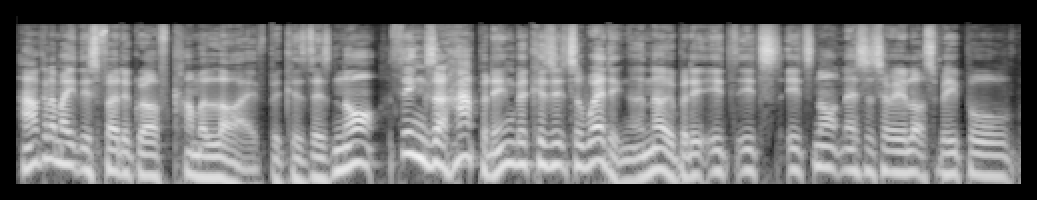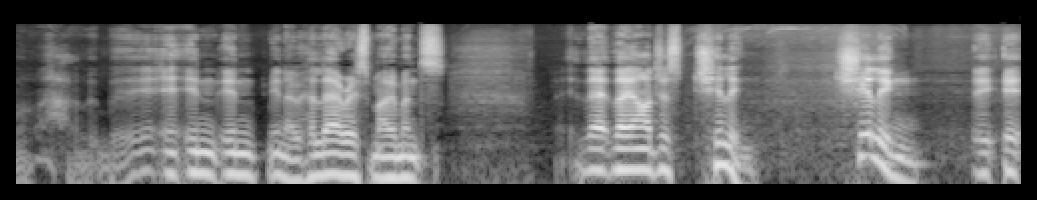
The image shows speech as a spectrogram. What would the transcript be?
How can I make this photograph come alive? Because there's not things are happening because it's a wedding. I know, but it, it, it's it's not necessarily lots of people in in you know hilarious moments. They they are just chilling chilling i- i-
